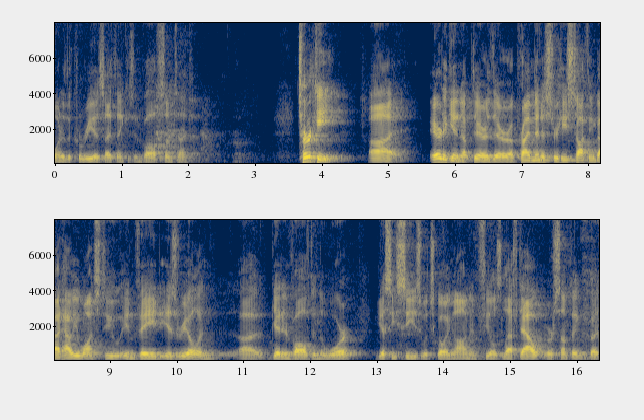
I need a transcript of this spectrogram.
One of the Koreas, I think, is involved sometimes. Turkey, uh, Erdogan up there, their uh, prime minister, he's talking about how he wants to invade Israel and uh, get involved in the war. I guess he sees what's going on and feels left out or something. But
